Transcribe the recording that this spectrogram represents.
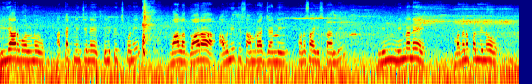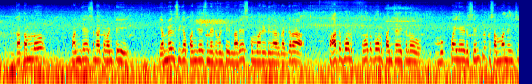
విఆర్ఓలను అక్కడి నుంచినే పిలిపించుకొని వాళ్ళ ద్వారా అవినీతి సామ్రాజ్యాన్ని కొనసాగిస్తుంది. నిన్ నిన్ననే మదనపల్లిలో గతంలో పనిచేసినటువంటి ఎమ్మెల్సీగా పనిచేసినటువంటి నరేష్ కుమార్ రెడ్డి గారి దగ్గర పాతపోలు పోతపోలు పంచాయతీలో ముప్పై ఏడు సెంట్లకు సంబంధించి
